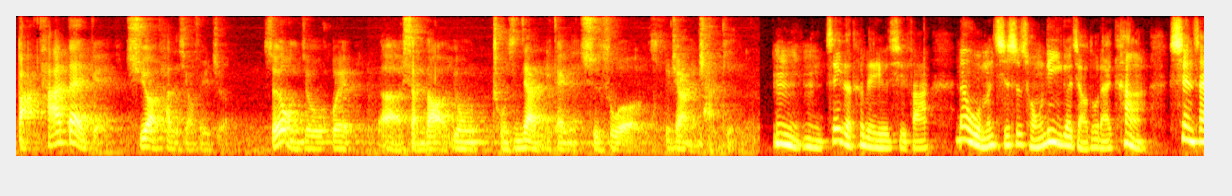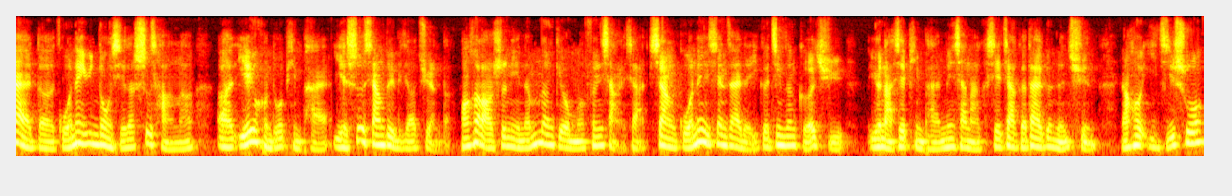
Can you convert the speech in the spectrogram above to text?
把它带给需要它的消费者。所以我们就会呃想到用重新价值的概念去做一个这样的产品。嗯嗯，这个特别有启发。那我们其实从另一个角度来看啊，现在的国内运动鞋的市场呢，呃，也有很多品牌也是相对比较卷的。黄鹤老师，你能不能给我们分享一下，像国内现在的一个竞争格局，有哪些品牌面向哪些价格带跟人群？然后以及说，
